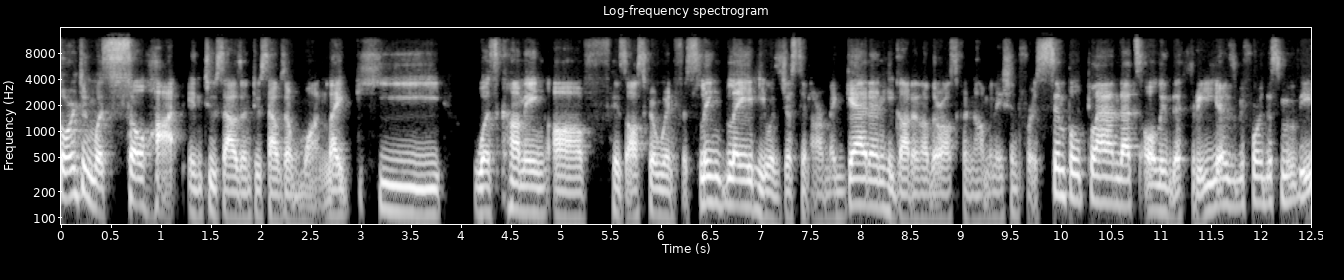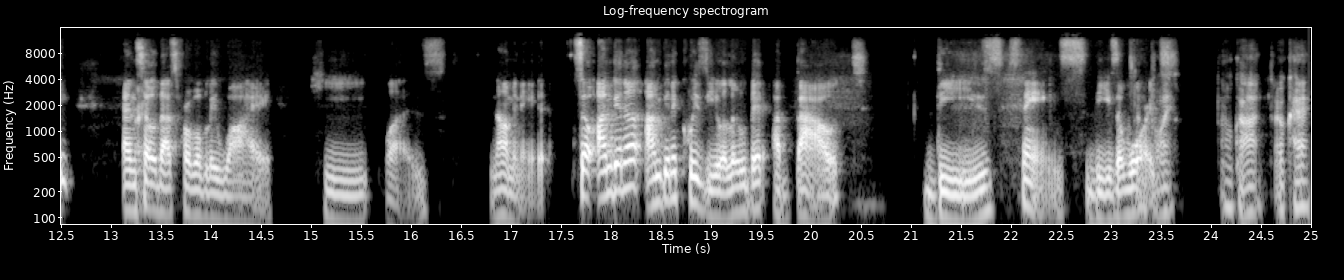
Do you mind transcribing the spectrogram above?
Thornton was so hot in 2000, 2001. Like he was coming off his Oscar win for Sling Blade. He was just in Armageddon. He got another Oscar nomination for a Simple Plan. That's all in the three years before this movie. And so that's probably why he was nominated. So I'm gonna I'm gonna quiz you a little bit about these things, these awards. Oh God. Okay.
